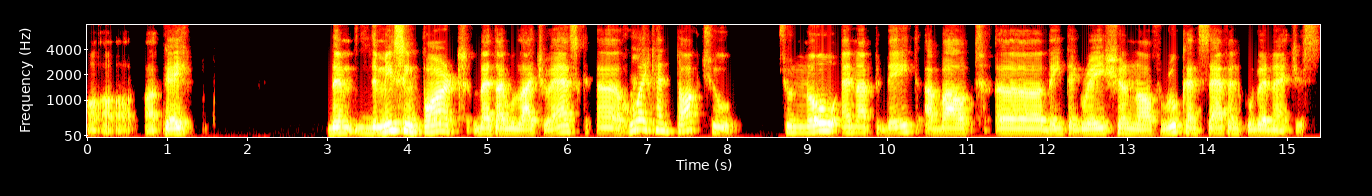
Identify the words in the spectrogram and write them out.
Uh, uh, uh, okay. The, the missing part that I would like to ask, uh, who I can talk to to know an update about uh, the integration of Rook and Ceph and Kubernetes.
